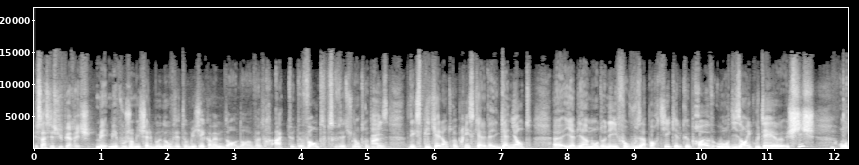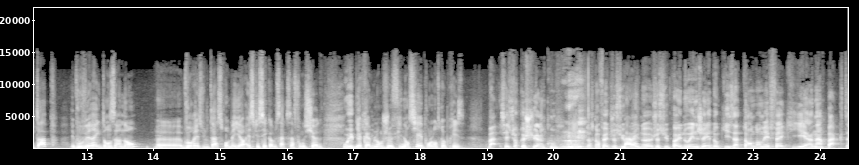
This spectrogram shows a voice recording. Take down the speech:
Et ça, c'est super riche. Mais, mais vous, Jean-Michel Bonneau, vous êtes obligé quand même dans, votre acte de vente, parce que vous êtes une entreprise, d'expliquer à l'entreprise qu'elle va être gagnante. Euh, il y a bien un moment donné, il faut que vous apportiez quelques preuves ou en disant, écoutez, euh, chiche, on et vous verrez que dans un an, euh, vos résultats seront meilleurs. Est-ce que c'est comme ça que ça fonctionne Oui. Il y a quand même l'enjeu financier pour l'entreprise. Bah, c'est sûr que je suis un coût, parce qu'en fait, je ne suis, bah je suis pas une ONG, donc ils attendent en effet qu'il y ait un impact.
